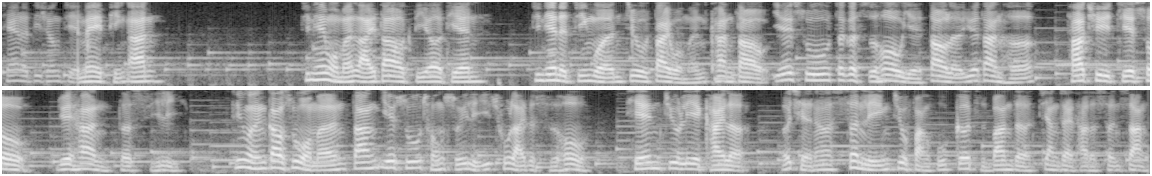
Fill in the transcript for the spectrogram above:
亲爱的弟兄姐妹平安。今天我们来到第二天，今天的经文就带我们看到耶稣这个时候也到了约旦河，他去接受约翰的洗礼。经文告诉我们，当耶稣从水里一出来的时候，天就裂开了，而且呢，圣灵就仿佛鸽子般的降在他的身上。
